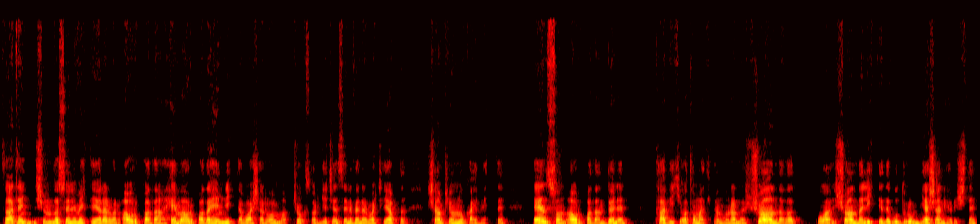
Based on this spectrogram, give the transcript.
zaten şunu da söylemekte yarar var. Avrupa'da hem Avrupa'da hem ligde başarılı olmak çok zor. Geçen sene Fenerbahçe yaptı. Şampiyonluğu kaybetti. En son Avrupa'dan dönen tabii ki otomatikman bunlar şu anda da bu şu anda ligde de bu durum yaşanıyor işte.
